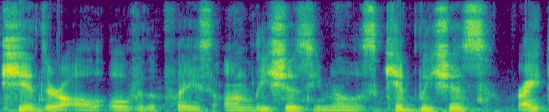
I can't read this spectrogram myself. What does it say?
Kids are all over the place on leashes. You know those kid leashes, right?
